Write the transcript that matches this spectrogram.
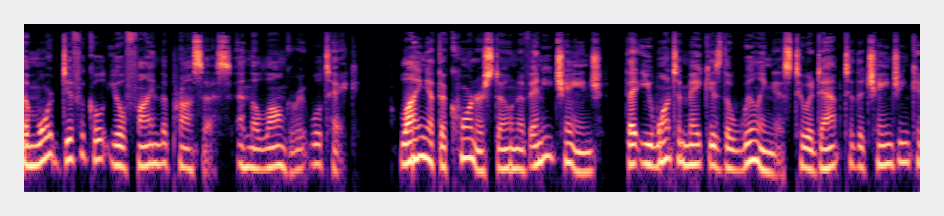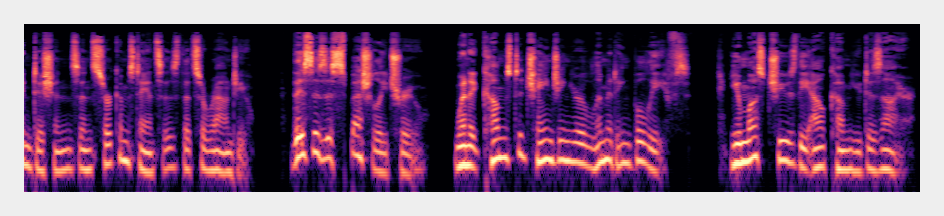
the more difficult you'll find the process and the longer it will take. Lying at the cornerstone of any change that you want to make is the willingness to adapt to the changing conditions and circumstances that surround you. This is especially true when it comes to changing your limiting beliefs. You must choose the outcome you desire.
